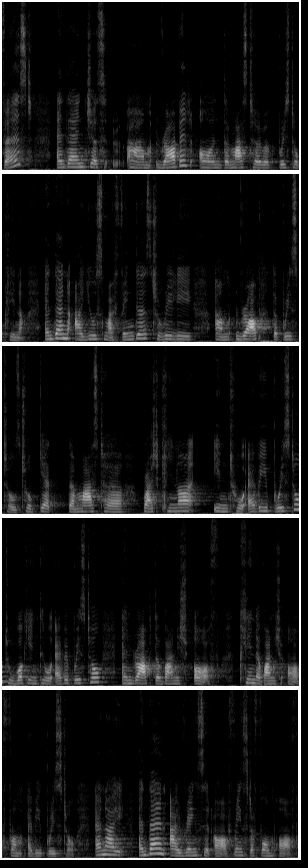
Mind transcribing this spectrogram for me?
first and then just um, rub it on the master bristle cleaner and then I use my fingers to really um, rub the bristles to get the master brush cleaner into every bristle to work into every bristle and rub the varnish off clean the varnish off from every bristle. And I and then I rinse it off rinse the foam off.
